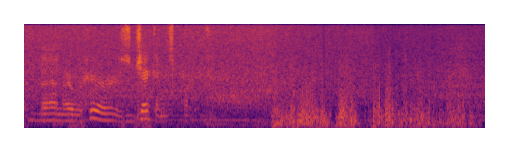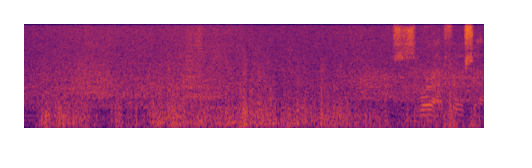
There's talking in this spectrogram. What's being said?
And then over here is Jenkins Park. This is where I fish out of.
